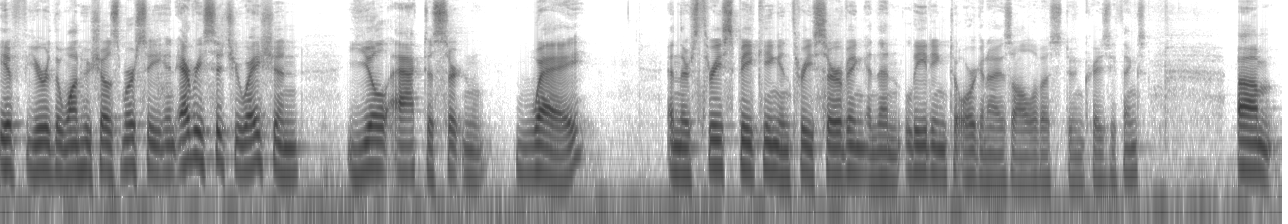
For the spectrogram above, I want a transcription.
if you're the one who shows mercy in every situation, you'll act a certain way. And there's three speaking and three serving, and then leading to organize all of us doing crazy things. Um,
